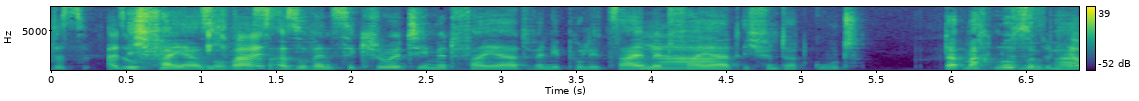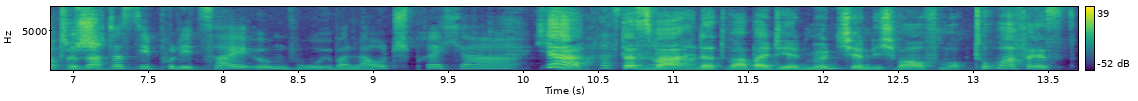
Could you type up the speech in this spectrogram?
das, also. Ich feiere ich sowas. weiß- also wenn Security mitfeiert, wenn die Polizei Ja. mitfeiert, ich finde das gut. Das macht nur Hast du nicht auch sympathisch. gesagt, dass die Polizei irgendwo über Lautsprecher. Ja, war das denn war, nochmal? das war bei dir in München. Ich war auf dem Oktoberfest.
